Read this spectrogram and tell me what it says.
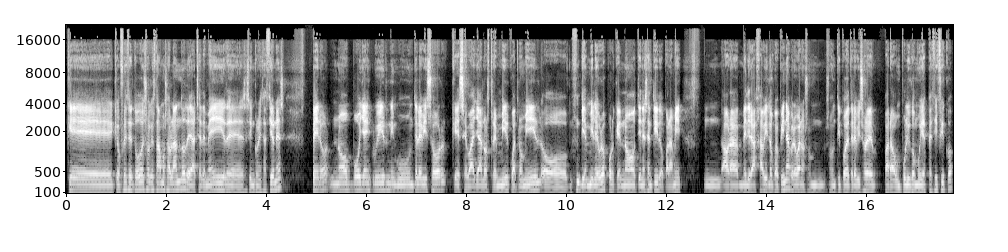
que, que ofrece todo eso que estábamos hablando de HDMI, de sincronizaciones pero no voy a incluir ningún televisor que se vaya a los 3.000, 4.000 o 10.000 euros porque no tiene sentido para mí. Mm, ahora me dirá Javi lo que opina, pero bueno, son, un tipo de televisores para un público muy específico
